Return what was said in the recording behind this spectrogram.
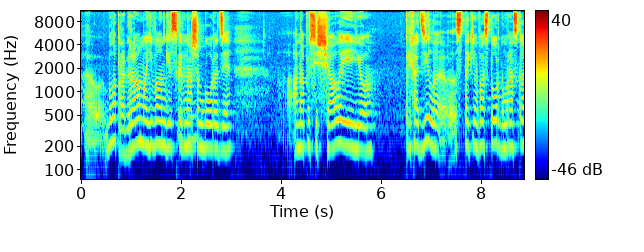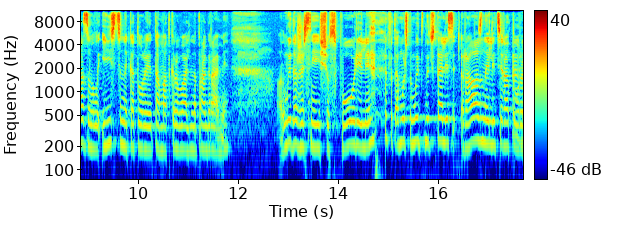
э, была программа евангельская в нашем городе. Она посещала ее, приходила э, с таким восторгом, рассказывала истины, которые там открывали на программе. Мы даже с ней еще спорили, потому что мы начитались разной литературы.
